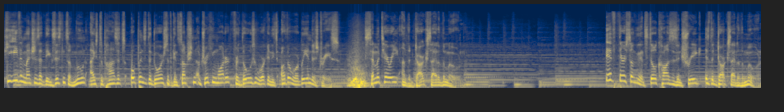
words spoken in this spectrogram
He even mentions that the existence of moon ice deposits opens the doors to the consumption of drinking water for those who work in these otherworldly industries. Cemetery on the dark side of the moon. If there's something that still causes intrigue is the dark side of the moon.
